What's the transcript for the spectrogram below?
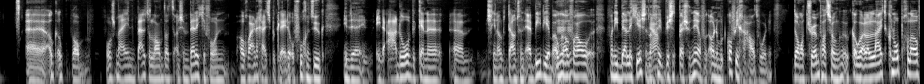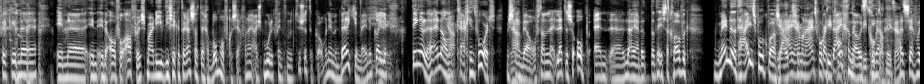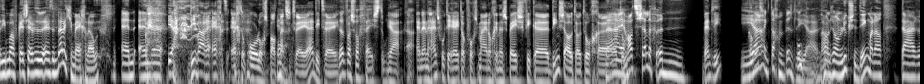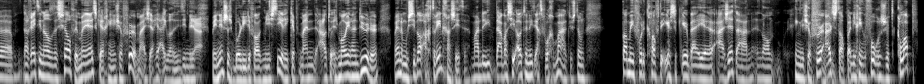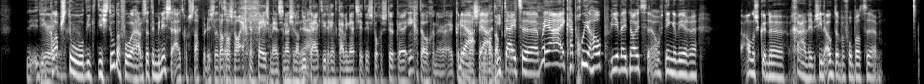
eh, ook, ook wel volgens mij in het buitenland... dat als je een belletje voor een hoogwaardigheidsbekleder... of vroeger natuurlijk in de, in, in de adel... we kennen ehm, misschien ook Downton Abbey... die hebben ook Mhm. overal eh, van die belletjes. En dan Ja. wist het personeel van... oh, er moet koffie gehaald worden. Donald Trump had zo'n Coca-Cola Light knop, geloof ik, in, eh, in, eh, in, in de Oval Office. Maar die, die secretaresse had tegen Bomhoff gezegd van... Nou, als je het moeilijk vindt om ertussen te komen, neem een belletje mee. Dan kan je tingelen en dan Ja. krijg je het woord. Misschien Ja. wel. Of dan le- letten ze op. En nou ja, dat, dat is dan geloof ik... Ik meende dat Heinsbroek was. Ja, Herman Heinsbroek, die trok, die, die trok Die- dat niet, hè? Hij zegt van die mafkees heeft, heeft een belletje meegenomen. En, en eh, ja, Die waren echt, echt op oorlogspad Ja. met z'n tweeën, hè, die twee. dat was wel feest toen. Ja, Ja. en, en Heinsbroek die reed ook volgens mij nog in een specifieke dienstauto, toch? eh, Nee, hij toen? had zelf een... Bentley? Ja, dat? ik dacht een Bentley, Oeh, ja. nou. Zo'n luxe ding, maar dan, daar, eh, daar reed hij dan altijd zelf in. Maar ineens kreeg hij een chauffeur. Maar hij zegt, ja, ik wil niet in Ja. ministersbolide van het ministerie. Ik heb, mijn auto is mooier en duurder. Maar ja, dan moest hij wel achterin gaan zitten. Maar die, daar was die auto niet echt voor gemaakt. Dus toen kwam hij voor, ik geloof, de eerste keer bij eh, AZ aan. En dan ging de chauffeur uitstappen. En die ging vervolgens een soort klap... Die, Jee. klapstoel, die, die stoel naar voren halen, zodat de minister uit kon stappen. Dus dat, Dat was wel echt een feest, mensen. En als je dan nu kijkt wie er in het kabinet zit, is het toch een stuk eh, ingetogener, eh, kunnen we wel stellen. ja wat dat die betreft. tijd. eh, maar ja, ik heb goede hoop. Je weet nooit of dingen weer anders kunnen gaan. We zien ook dat bijvoorbeeld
